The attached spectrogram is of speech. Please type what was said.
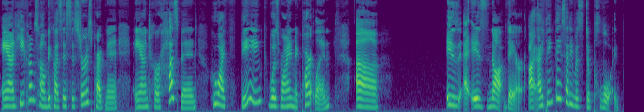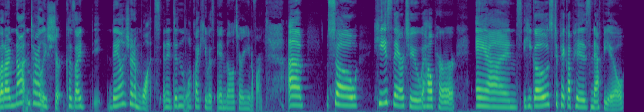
And he comes home because his sister is pregnant and her husband, who I think was Ryan McPartlin, uh is is not there. I, I think they said he was deployed, but I'm not entirely sure because I they only showed him once and it didn't look like he was in military uniform. Um so he's there to help her and he goes to pick up his nephew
